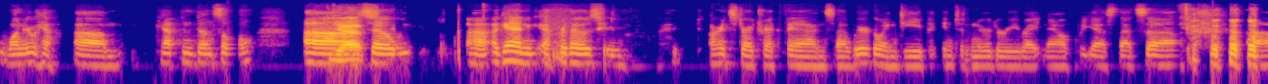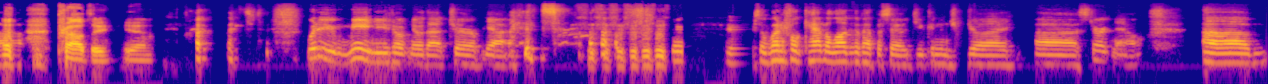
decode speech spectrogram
wonder, yeah. Um, Captain Dunsel. Uh, yes. So uh, again, for those who aren't Star Trek fans, uh, we're going deep into nerdery right now. But yes, that's uh, uh proudly, yeah. what do you mean you don't know that term? Yeah, it's there's a wonderful catalog of episodes you can enjoy. Uh, start now. Um,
